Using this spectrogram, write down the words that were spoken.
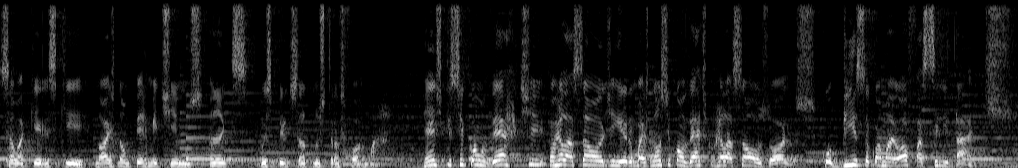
são aqueles que nós não permitimos antes o Espírito Santo nos transformar. Gente que se converte com relação ao dinheiro, mas não se converte com relação aos olhos, cobiça com a maior facilidade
